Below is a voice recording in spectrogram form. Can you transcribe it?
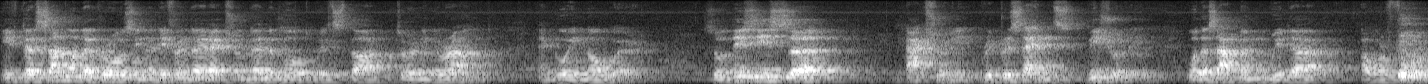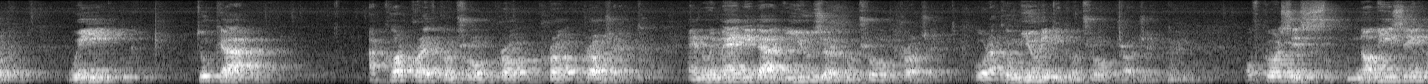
If there's someone that rows in a different direction, then the boat will start turning around and going nowhere. So this is uh, actually represents visually what has happened with uh, our fork. We took a a corporate control pro pro project and we made it a user control project or a community control project. Of course, it's not easy,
